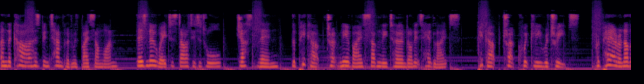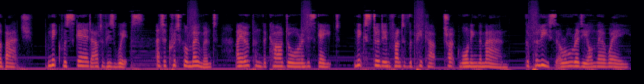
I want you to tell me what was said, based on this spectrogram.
and the car has been tampered with by someone. There's no way to start it at all. Just then, the pickup truck nearby suddenly turned on its headlights. Pickup truck quickly retreats. Prepare another batch. Nick was scared out of his wits. At a critical moment, I opened the car door and escaped. Nick stood in front of the pickup truck warning the man. The police are already on their way.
